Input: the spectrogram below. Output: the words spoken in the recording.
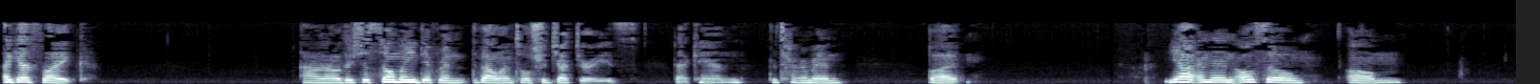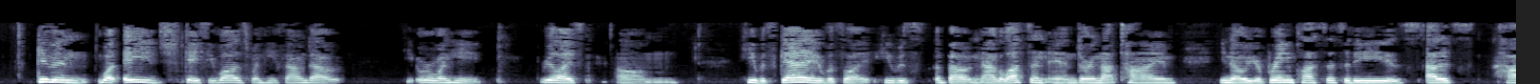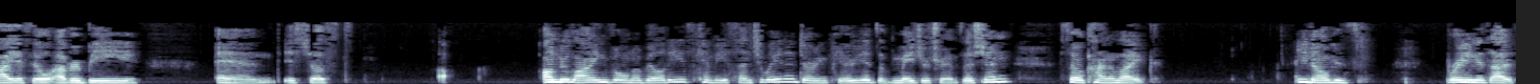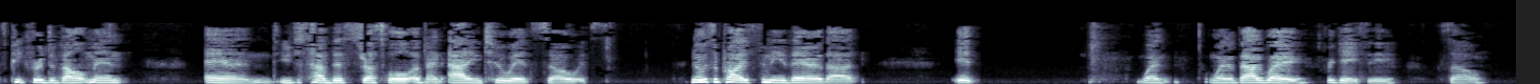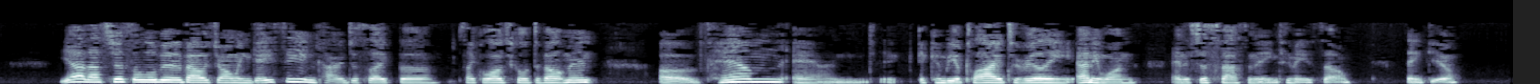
I guess like I don't know, there's just so many different developmental trajectories that can determine but yeah, and then also um given what age Gacy was when he found out, he, or when he realized um he was gay was like he was about an adolescent and during that time, you know, your brain plasticity is at its highest it'll ever be and it's just uh, underlying vulnerabilities can be accentuated during periods of major transition. So kind of like, you know, his brain is at its peak for development and you just have this stressful event adding to it. So it's no surprise to me there that it went went a bad way for Gacy. So yeah, that's just a little bit about John Wayne Gacy and kind of just like the psychological development of him and it, it can be applied to really anyone and it's just fascinating to me. So thank you.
